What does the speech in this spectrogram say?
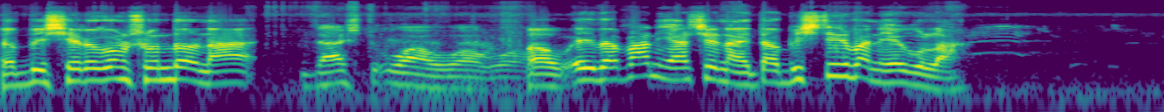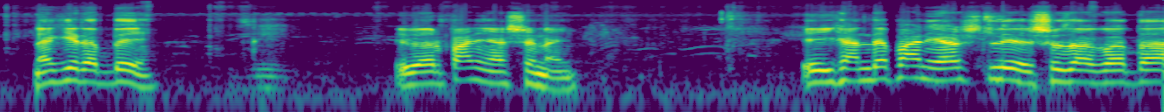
রাব্বি সেরকম সুন্দর না? জাস্ট ওয়া ওয়া ওয়া ও এইবার পানি আসে নাই তা বৃষ্টির পানি এগুলা? নাকি রাব্বে এবার পানি আসে নাই। এইখান দিয়ে পানি আসলে সোজা কথা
